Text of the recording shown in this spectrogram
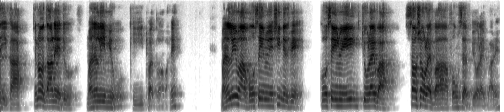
သည့်အခါကျွန်တော်သားနဲ့အတူမန္တလေးမြို့ကိုခီးထွက်သွားပါတယ်မန္တလေးမှာဘိုးစိန်လွင်ရှိနေသဖြင့် ကိုစိန်လွင်ကြိုလိုက်ပါစောက်ရှောက်လိုက်ပါဖုန်းဆက်ပြောလိုက်ပါတယ်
